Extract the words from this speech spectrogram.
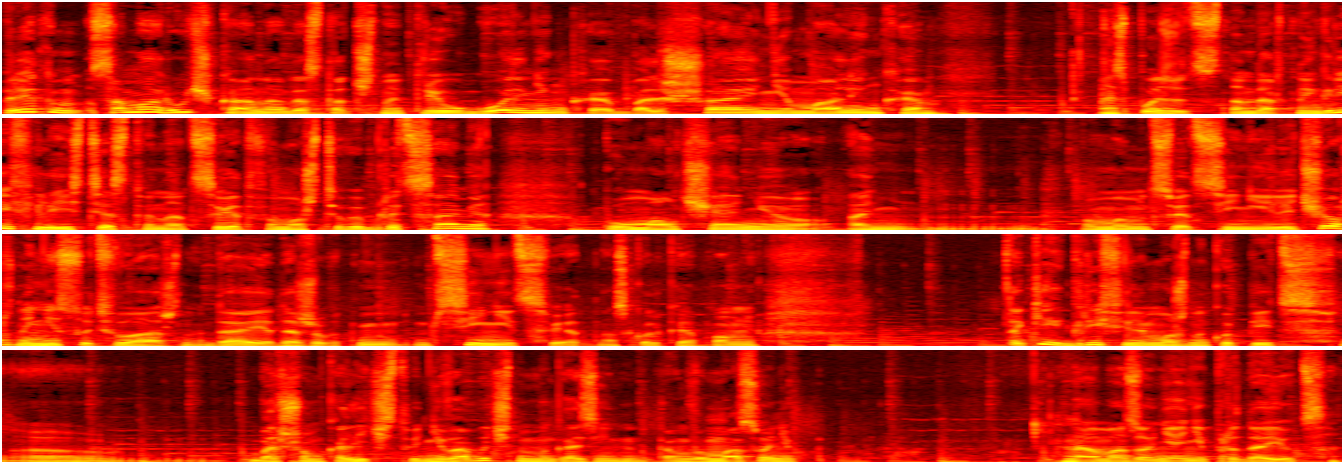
При этом сама ручка, она достаточно треугольненькая, большая, не маленькая. Используются стандартные грифели. Естественно, цвет вы можете выбрать сами. По умолчанию, по-моему, цвет синий или черный, не суть важно. Да? Я даже вот синий цвет, насколько я помню. Такие грифели можно купить э, в большом количестве, не в обычном магазине, там в Амазоне. На Амазоне они продаются.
